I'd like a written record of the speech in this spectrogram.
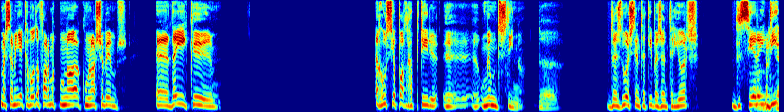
mas também acabou da forma como nós, como nós sabemos. Uh, daí que a Rússia pode repetir uh, o mesmo destino de, das duas tentativas anteriores de serem. De,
